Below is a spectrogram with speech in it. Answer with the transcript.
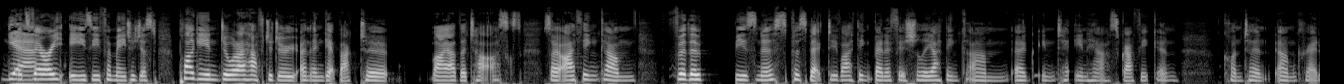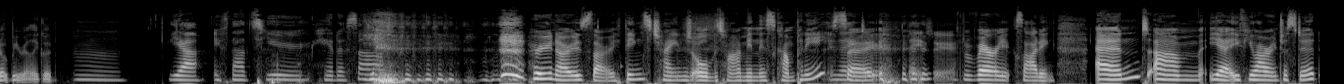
Yeah. It's very easy for me to just plug in, do what I have to do, and then get back to my other tasks. So I think um, for the business perspective, I think beneficially, I think um, in- in-house graphic and content um, creator would be really good. Yeah, if that's you, hit us up. Who knows though? Things change all the time in this company, They so do. They do. very exciting. And um, yeah, if you are interested,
